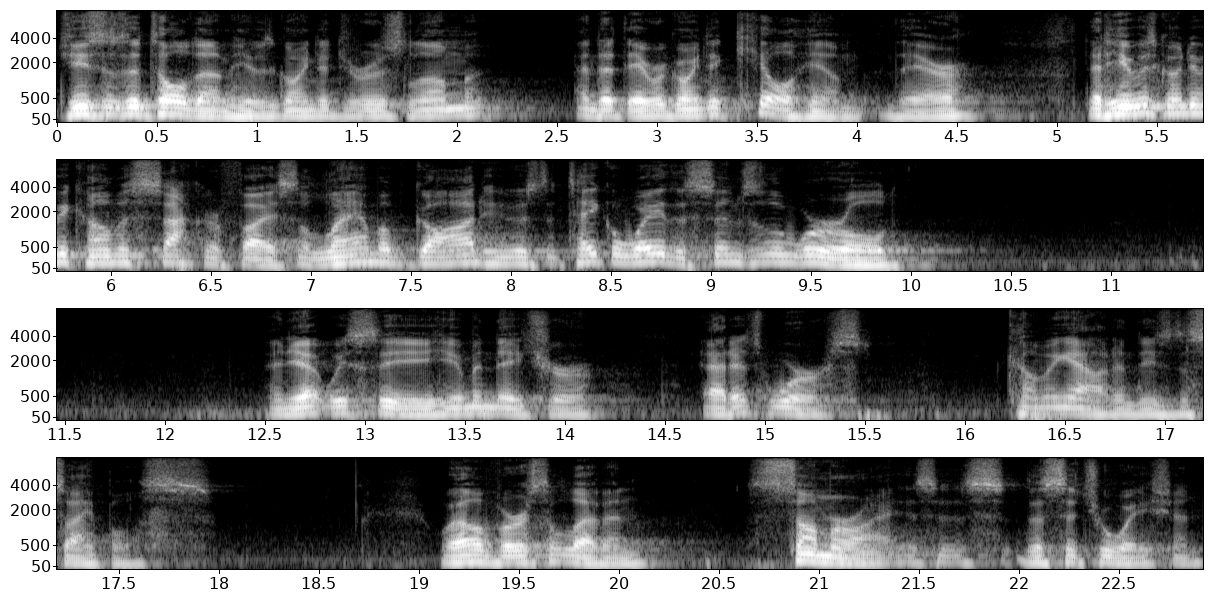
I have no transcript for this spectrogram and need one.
Jesus had told them he was going to Jerusalem and that they were going to kill him there, that he was going to become a sacrifice, a Lamb of God who was to take away the sins of the world. And yet we see human nature at its worst coming out in these disciples. Well, verse 11 summarizes the situation.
